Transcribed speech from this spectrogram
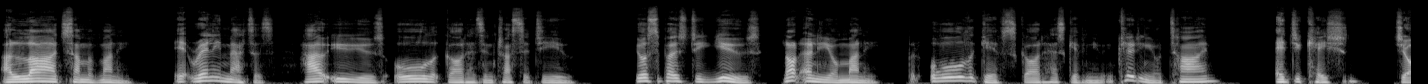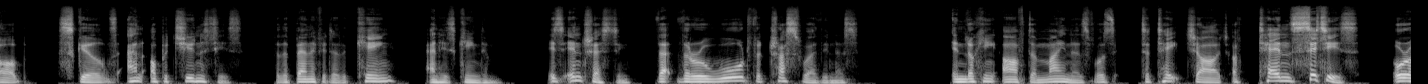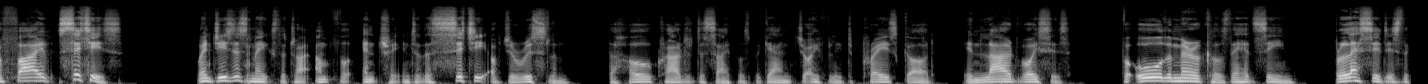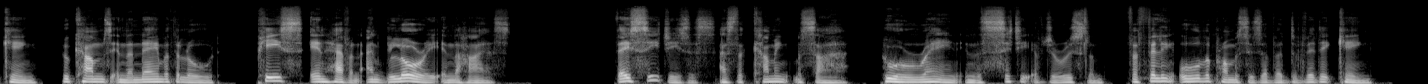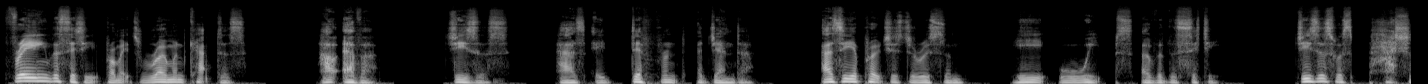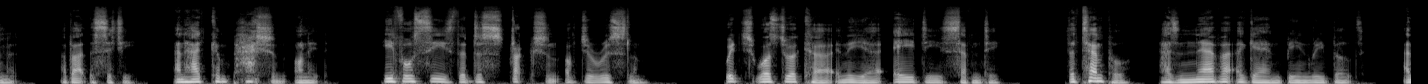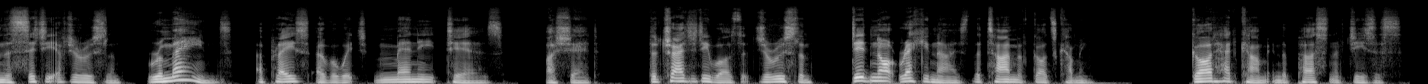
a large sum of money. It really matters how you use all that God has entrusted to you. You're supposed to use not only your money, but all the gifts God has given you, including your time, education, job, skills, and opportunities for the benefit of the King and his kingdom. It's interesting that the reward for trustworthiness in looking after minas was to take charge of 10 cities or of five cities. When Jesus makes the triumphal entry into the city of Jerusalem, the whole crowd of disciples began joyfully to praise God in loud voices for all the miracles they had seen. Blessed is the King who comes in the name of the Lord, peace in heaven and glory in the highest. They see Jesus as the coming Messiah who will reign in the city of Jerusalem, fulfilling all the promises of a Davidic king, freeing the city from its Roman captors. However, Jesus has a different agenda. As he approaches Jerusalem, he weeps over the city. Jesus was passionate about the city and had compassion on it. He foresees the destruction of Jerusalem which was to occur in the year AD 70. The temple has never again been rebuilt, and the city of Jerusalem remains a place over which many tears are shed. The tragedy was that Jerusalem did not recognize the time of God's coming. God had come in the person of Jesus.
